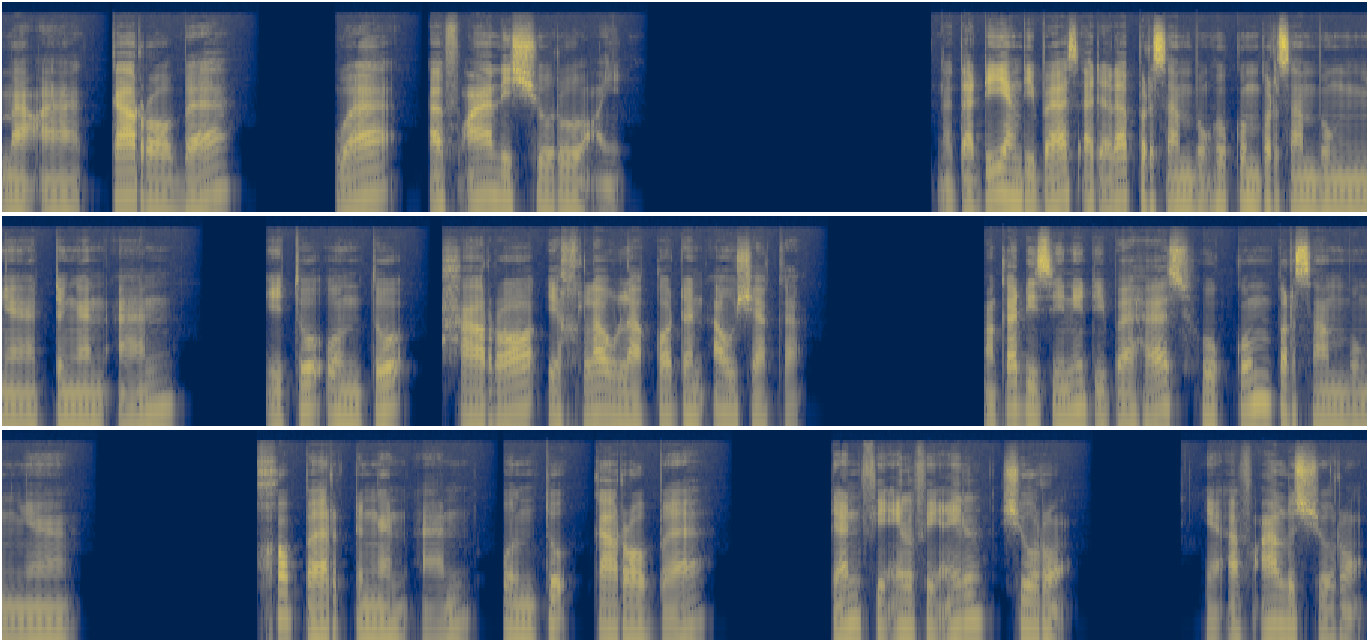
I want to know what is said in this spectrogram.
ma'a karoba wa af'ali syuru'i. Nah, tadi yang dibahas adalah bersambung hukum bersambungnya dengan an itu untuk haro, ikhlau, laqo, dan ausyaka. Maka di sini dibahas hukum bersambungnya khobar dengan an untuk karoba dan fi'il-fi'il syuru'. Ya, af'alus syuru'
